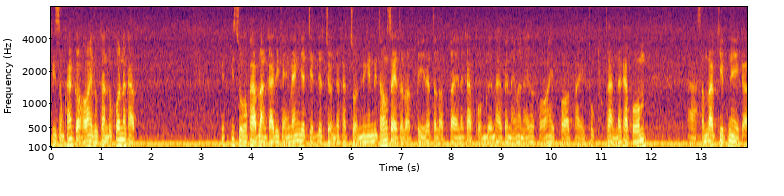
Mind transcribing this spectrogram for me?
ที่สำคัญก็ขอให้ทุกท่านทุกคนนะครับมีสุขภาพร่างกายที่แข็งแรงอย่าเจ็บอย่าจนนะครับจนมีเงินมีท้องใส่ตลอดปีและตลอดไปนะครับ ผมเดินทางไปไหนมาไหนก็ขอให้ปลอดภัยทุกทุกท่านนะครับ ผมอ่าสำหรับคลิปนี้ก็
